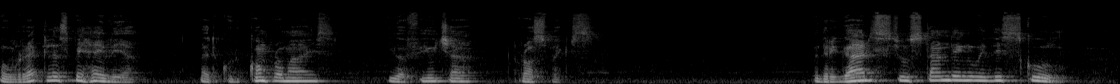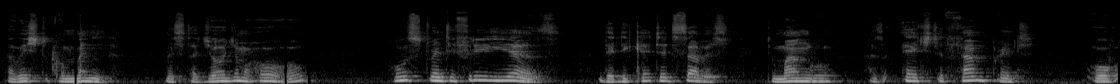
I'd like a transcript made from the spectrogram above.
of reckless behavior that could compromise your future prospects. With regards to standing with this school, I wish to commend Mr. George Mohoho, whose 23 years dedicated service to Mangu has etched a thumbprint of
